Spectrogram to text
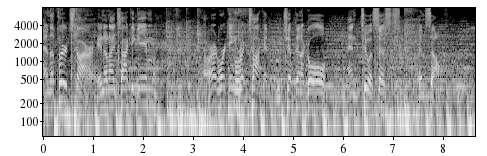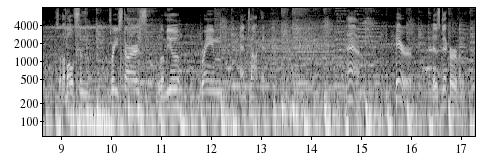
And the third star in tonight's hockey game, hard-working Rick Tocchet, who chipped in a goal and two assists himself. So the Molson three stars, Lemieux, Graham, and Tocchet. And here is Dick Irvin.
